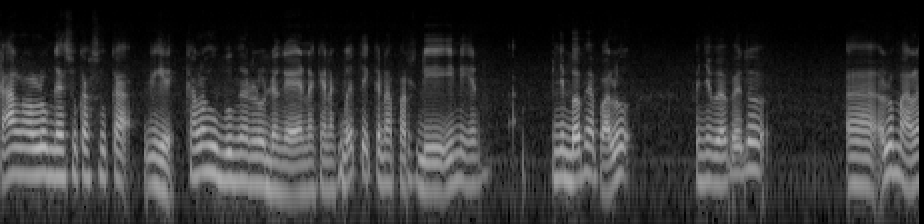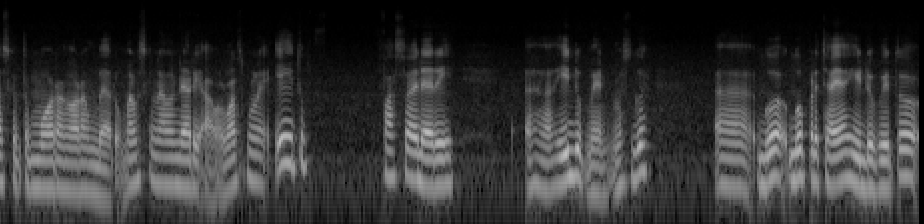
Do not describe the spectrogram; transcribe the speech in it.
kalau lu nggak suka-suka gini kalau hubungan lu udah nggak enak-enak berarti kenapa harus di ini penyebabnya apa? Lu penyebabnya itu uh, lu malas ketemu orang-orang baru malas kenalan dari awal malas mulai ya itu fase dari uh, hidup men. Mas gue uh, gue gue percaya hidup itu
